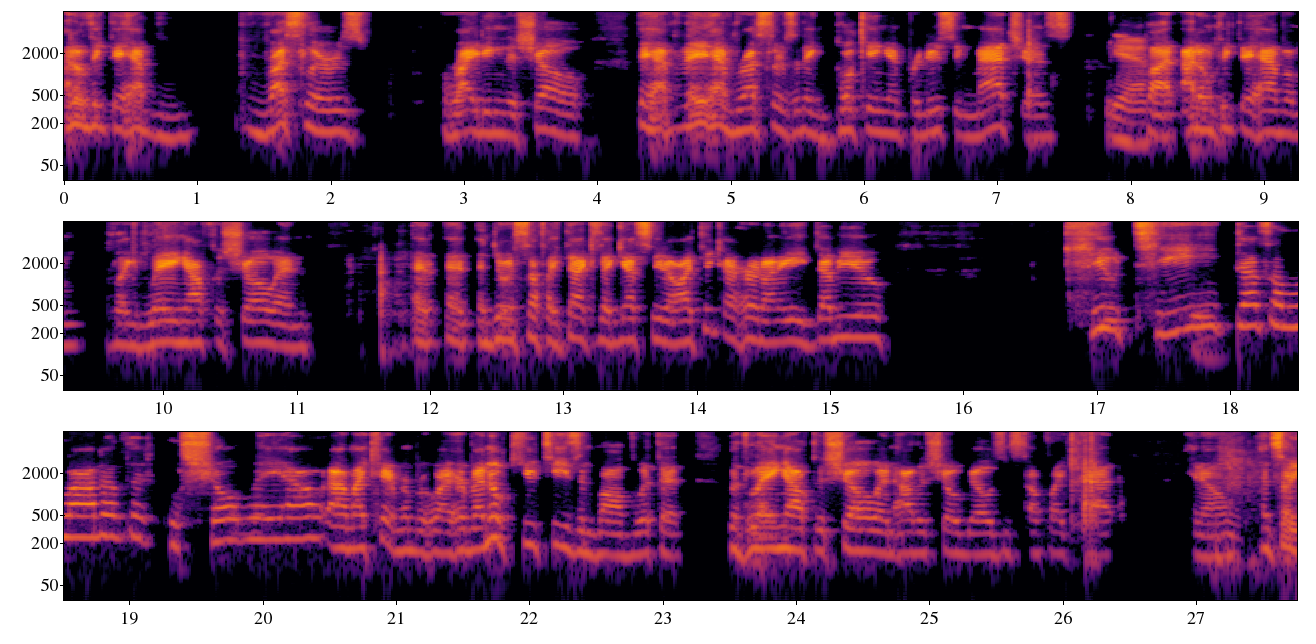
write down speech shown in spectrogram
I don't think they have wrestlers writing the show. They have they have wrestlers, I think, booking and producing matches, Yeah. but I don't think they have them like laying out the show and and, and, and doing stuff like that. Because I guess you know, I think I heard on AEW, QT does a lot of the show layout. Um, I can't remember who I heard, but I know QT's involved with it, with laying out the show and how the show goes and stuff like that. You know, and so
